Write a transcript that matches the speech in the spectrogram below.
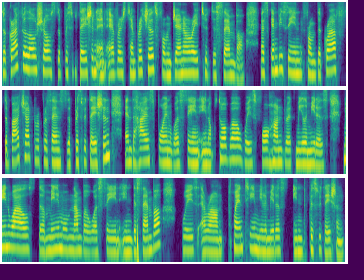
The graph below shows the precipitation and average temperatures from January to December. As can be seen from the graph, the bar chart represents the precipitation and the highest point was seen in October with 400 millimeters. Meanwhile, the minimum number was seen in December with around 20 millimeters in precipitation.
